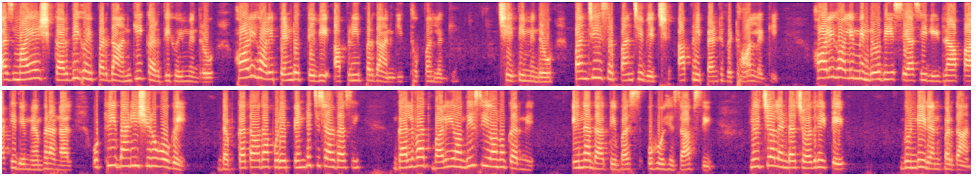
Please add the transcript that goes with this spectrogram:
ਅਜ਼ਮਾਇਸ਼ ਕਰਦੀ ਹੋਈ ਪ੍ਰਧਾਨਗੀ ਕਰਦੀ ਹੋਈ ਮਿੰਦਰੋ ਹੌਲੀ-ਹੌਲੀ ਪਿੰਡ ਉੱਤੇ ਵੀ ਆਪਣੀ ਪ੍ਰਧਾਨਗੀ ਥੋਪਣ ਲੱਗੀ। ਛੇਤੀ ਮਿੰਦਰੋ ਪੰਚੀ ਸਰਪੰਚੀ ਵਿੱਚ ਆਪਣੀ ਪੈਂਟ ਬਿਠਾਉਣ ਲੱਗੀ। ਹੌਲੀ-ਹੌਲੀ ਮਿੰਦਰੋ ਦੀ ਸਿਆਸੀ ਲੀਡਰਾਂ ਪਾਰਟੀ ਦੇ ਮੈਂਬਰਾਂ ਨਾਲ ਉੱਠਣੀ ਬਹਿਣੀ ਸ਼ੁਰੂ ਹੋ ਗਈ। ਦਬਕਾ ਤਾਂ ਉਹਦਾ ਪੂਰੇ ਪਿੰਡ 'ਚ ਚੱਲਦਾ ਸੀ। ਗੱਲਬਾਤ ਬਾਲੀ ਆਉਂਦੀ ਸੀ ਉਹਨੂੰ ਕਰਨੇ। ਇਹਨਾਂ ਦਾ ਤੇ ਬਸ ਉਹ ਹਿਸਾਬ ਸੀ। ਲੁੱਚਾ ਲੰਡਾ ਚੌਧਰੀ ਤੇ ਗੁੰਡੀ ਰਨ ਪ੍ਰਧਾਨ।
